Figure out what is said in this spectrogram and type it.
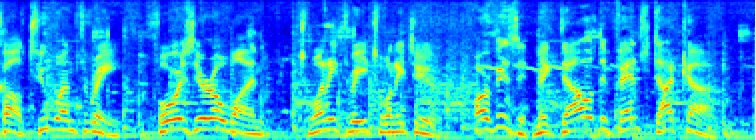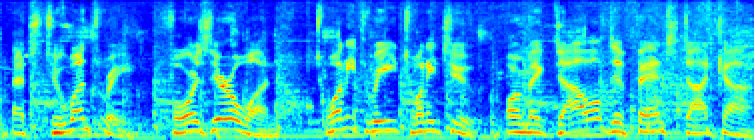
Call 213-401-2322 or visit McDowelldefense.com. That's 213 401 2322 or McDowelldefense.com.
